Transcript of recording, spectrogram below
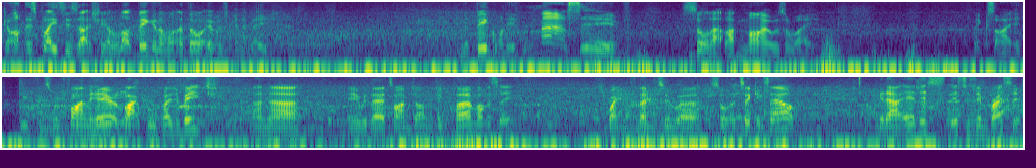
God this place is actually a lot bigger than what I thought it was gonna be. And the big one is massive. I saw that like miles away. I'm excited. So we're finally here at Blackpool Pleasure Beach and uh, here with Airtime John Big Perm obviously waiting for them to uh, sort the tickets out. Get out here. This this is impressive.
